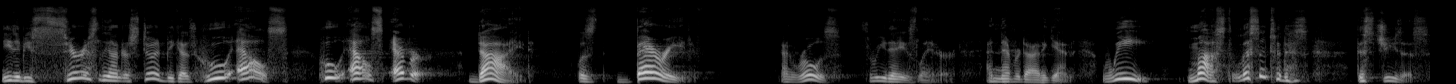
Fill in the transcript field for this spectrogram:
need to be seriously understood because who else, who else ever died, was buried, and rose three days later and never died again? We must listen to this, this Jesus.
